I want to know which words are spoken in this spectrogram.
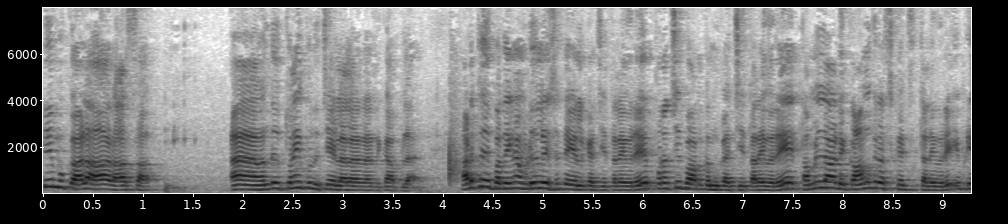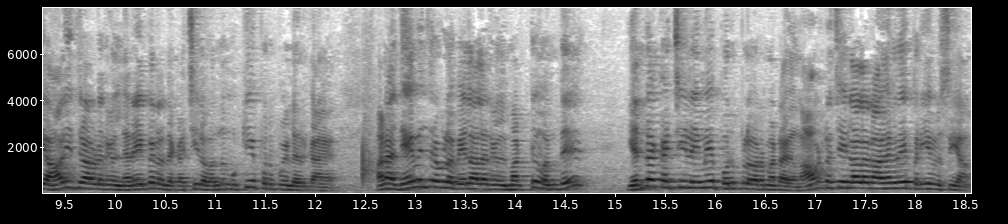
திமுகவில் ஆ ராசா வந்து துணை பொதுச் செயலாளராக இருக்காப்புல. அடுத்தது பார்த்தீங்கன்னா விடுதலை சிறுத்தைகள் கட்சி தலைவர் புரட்சி பாரதம் கட்சி தலைவர் தமிழ்நாடு காங்கிரஸ் கட்சி தலைவர். இப்படி ஆதி திராவிடர்கள் நிறைய பேர் அந்த கட்சியில் வந்து முக்கிய பொறுப்புகளில் இருக்காங்க. ஆனால் தேவேந்திரகுல வேளாளர்கள் மட்டும் வந்து எந்த கட்சியிலையுமே பொறுப்பில் வர மாட்டாங்க. மாவட்ட செயலாளர் ஆகிறதே பெரிய விஷயம்.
